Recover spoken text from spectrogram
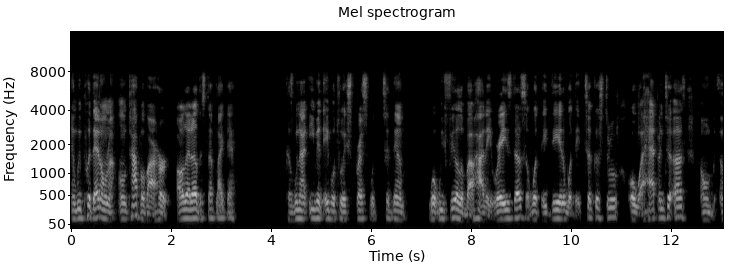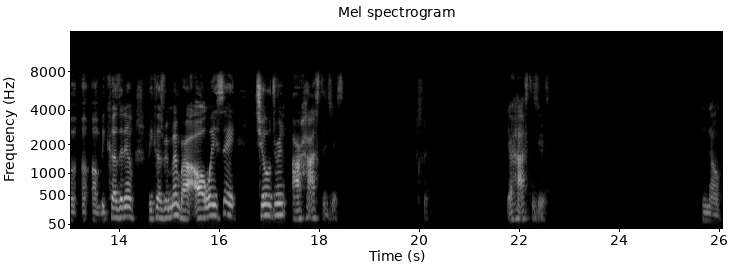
and we put that on on top of our hurt, all that other stuff like that, because we're not even able to express what, to them what we feel about how they raised us or what they did or what they took us through or what happened to us on, uh, uh, um, because of them. Because remember, I always say children are hostages. They're hostages. You know.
